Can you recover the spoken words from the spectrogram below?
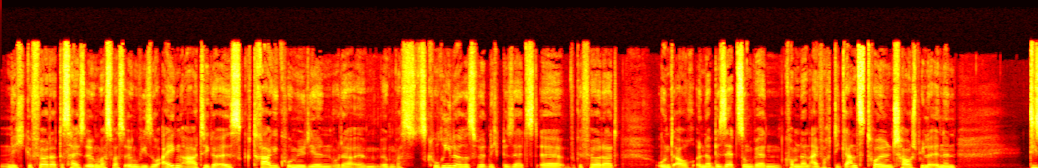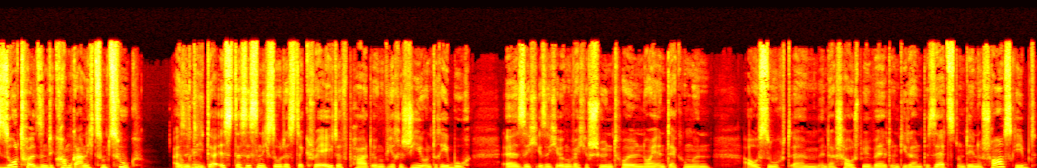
nicht gefördert. Das heißt irgendwas, was irgendwie so eigenartiger ist, Tragikomödien oder ähm, irgendwas Skurrileres wird nicht besetzt, äh, gefördert. Und auch in der Besetzung werden kommen dann einfach die ganz tollen SchauspielerInnen, die so toll sind, die kommen gar nicht zum Zug. Also Okay. die, da ist, das ist nicht so, dass der Creative Part irgendwie Regie und Drehbuch äh, sich, sich irgendwelche schönen, tollen Neuentdeckungen aussucht ähm, in der Schauspielwelt und die dann besetzt und denen eine Chance gibt,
